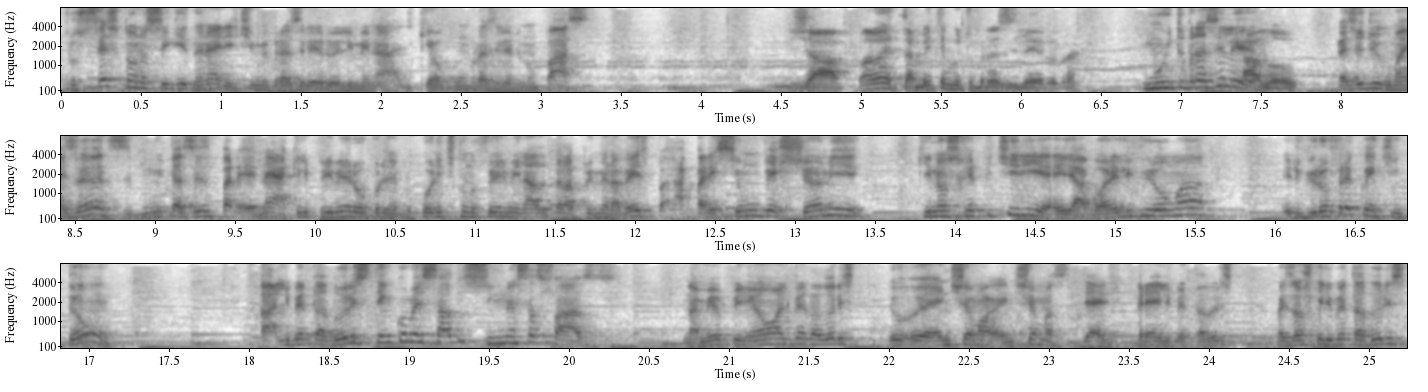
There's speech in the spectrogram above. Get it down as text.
pro sexto ano seguido, né? De time brasileiro eliminado, que algum brasileiro não passa. Já, também tem muito brasileiro, né? Muito brasileiro. Falou. Mas eu digo, mas antes, muitas vezes, né, aquele primeiro, por exemplo, o Corinthians quando foi eliminado pela primeira vez, aparecia um vexame que não se repetiria. E agora ele virou uma. Ele virou frequente. Então, a Libertadores tem começado sim nessas fases. Na minha opinião, a Libertadores. Eu, a gente chama, a gente chama de pré-Libertadores, mas eu acho que a Libertadores.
